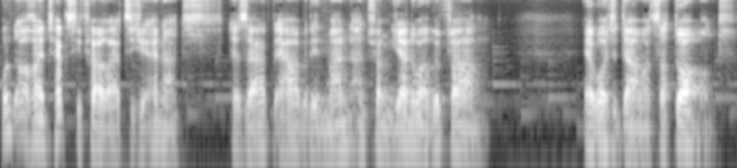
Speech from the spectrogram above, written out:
Und auch ein Taxifahrer hat sich erinnert. Er sagt, er habe den Mann Anfang Januar gefahren. Er wollte damals nach Dortmund.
